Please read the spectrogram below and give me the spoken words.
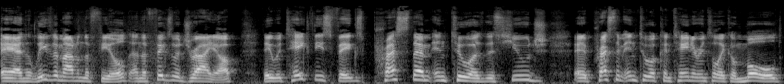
and leave them out in the field, and the figs would dry up. They would take these figs, press them into a, this huge, uh, press them into a container, into like a mold,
